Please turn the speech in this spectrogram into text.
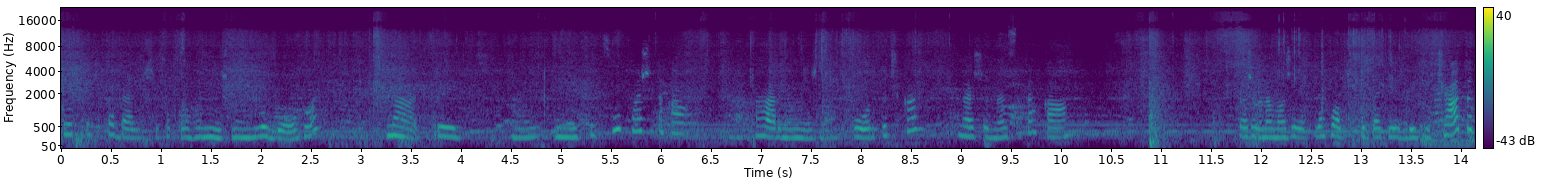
Курточка далі такого ніжного голубого. На три місяці пише така гарна ніжна курточка. Далі у нас така. Теж вона може як для хлопчиків, так і для дівчаток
